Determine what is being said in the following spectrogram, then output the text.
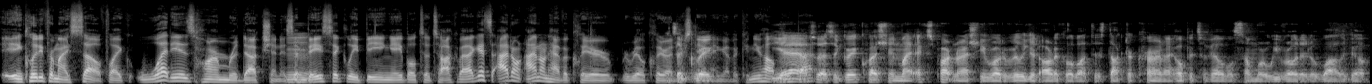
including for myself like what is harm reduction is it basically being able to talk about i guess i don't i don't have a clear real clear a understanding great- of it can you help Yeah, so that's a great question. My ex partner actually wrote a really good article about this, Dr. Kern. I hope it's available somewhere. We wrote it a while ago.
